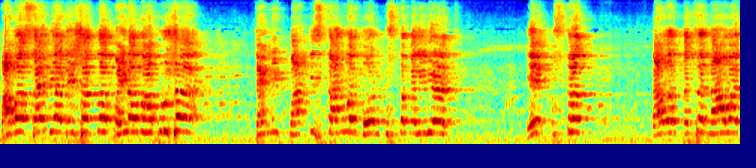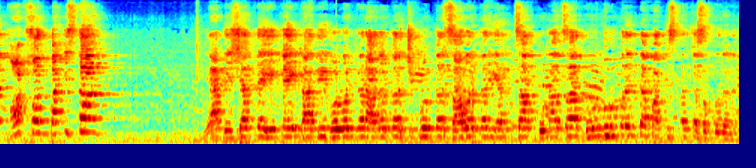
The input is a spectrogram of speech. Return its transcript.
बाबासाहेब या देशातला पहिला महापुरुष आहे. त्यांनी पाकिस्तानवर दोन पुस्तकं लिहिली आहेत. एक पुस्तक त्यावर त्याचं नाव आहे थॉट्स ऑन पाकिस्तान. या देशातल्या एकही गांधी गोळवणकर आगरकर चिपळूणकर सावरकर यांचा कोणाचा दूर दूरपर्यंत पाकिस्तानच्या पाकिस्तानचा संबंध नाही.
